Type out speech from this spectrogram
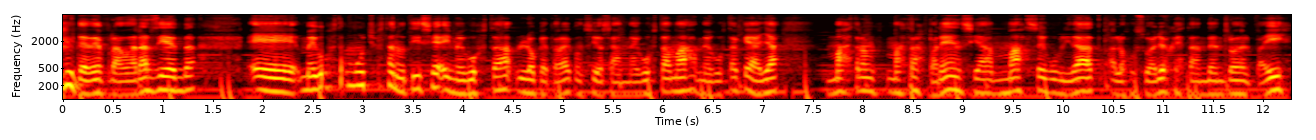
de defraudar Hacienda. Eh, me gusta mucho esta noticia y me gusta lo que trae consigo. O sea, me gusta más, me gusta que haya más, más transparencia, más seguridad a los usuarios que están dentro del país.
